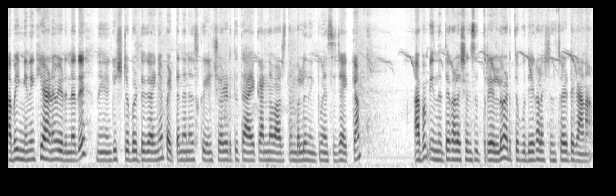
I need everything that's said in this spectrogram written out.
അപ്പോൾ ഇങ്ങനെയൊക്കെയാണ് വരുന്നത്. നിങ്ങൾക്ക് ഇഷ്ടപ്പെട്ട് കഴിഞ്ഞാൽ പെട്ടെന്ന് തന്നെ സ്ക്രീൻഷോട്ട് എടുത്ത് താഴെ കാണുന്ന വാട്സപ്പ് നമ്പറിൽ നിങ്ങൾക്ക് മെസ്സേജ് അയക്കാം. അപ്പം ഇന്നത്തെ കളക്ഷൻസ് ഇത്രയേ ഉള്ളൂ. അടുത്ത പുതിയ കളക്ഷൻസായിട്ട് കാണാം.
